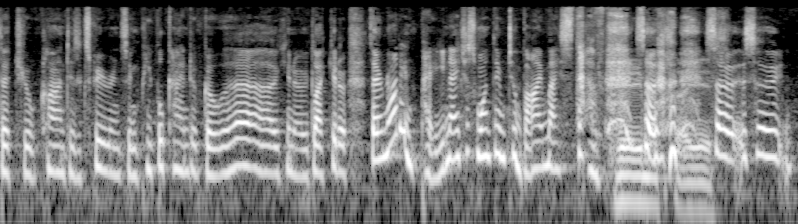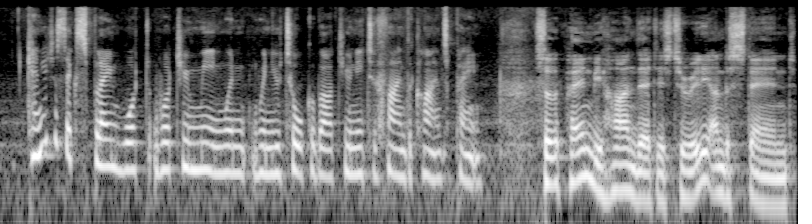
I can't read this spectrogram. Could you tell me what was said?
that your client is experiencing, people kind of go, uh, you know, like, you know, they're not in pain. I just want them to buy my stuff. Very so, so, yes. so, so, can you just explain what, what you mean when, when you talk about you need to find the client's pain? So the pain behind that is to really understand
